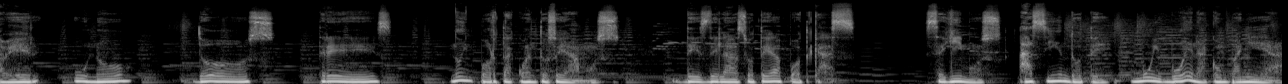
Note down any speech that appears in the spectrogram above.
A ver, uno, dos, tres, no importa cuántos seamos. Desde la Azotea Podcast, seguimos haciéndote muy buena compañía.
